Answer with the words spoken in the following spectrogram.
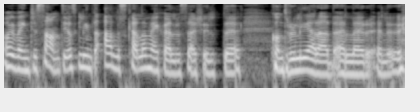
Oj, vad intressant. Jag skulle inte alls kalla mig själv särskilt eh, kontrollerad eller... eller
